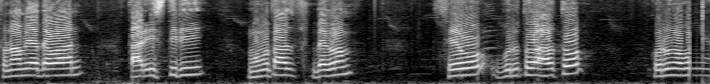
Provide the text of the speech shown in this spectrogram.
সোনামিয়া দেওয়ান, তার স্ত্রী মমতাজ বেগম, সেও গুরুতর আহত। করুণ অবস্থা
